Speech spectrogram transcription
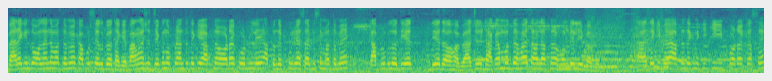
ভ্যারা কিন্তু অনলাইনের মাধ্যমেও কাপড় সেল করে থাকে। বাংলাদেশের যে কোনো প্রান্ত থেকে আপনার অর্ডার করলে আপনাদের কুরিয়ার সার্ভিসের মাধ্যমে কাপড়গুলো দিয়ে দিয়ে দেওয়া হবে। আর যদি ঢাকার মধ্যে হয় তাহলে আপনারা হোম ডেলিভারি পাবেন। দেখি ভাই আপনাদের এখানে কী কী প্রোডাক্ট আছে?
